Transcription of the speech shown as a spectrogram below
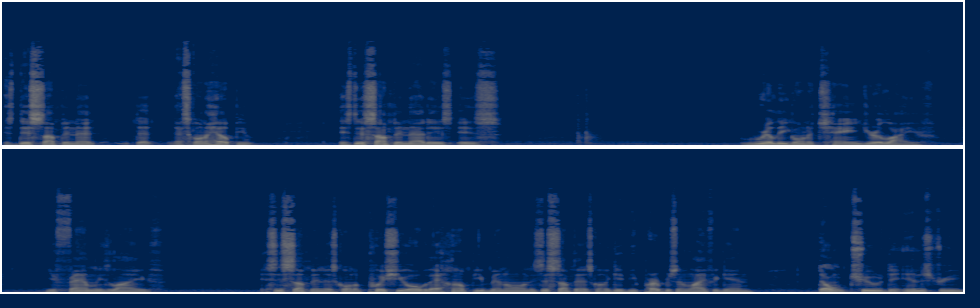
Is this something that that that's going to help you? Is this something that is is really going to change your life, your family's life? Is this something that's going to push you over that hump you've been on? Is this something that's going to give you purpose in life again? Don't choose the industry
